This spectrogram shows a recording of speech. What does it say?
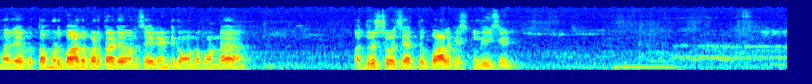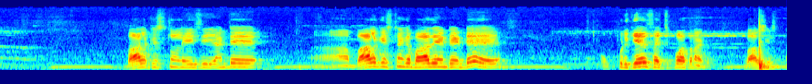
మళ్ళీ తమ్ముడు బాధపడతాడేమో సైలెంట్గా ఉండకుండా అదృష్టవశాత్తు బాలకృష్ణ లేచాడు బాలకృష్ణ లేచి అంటే బాలకృష్ణకి బాధ ఏంటంటే ఇప్పటికే చచ్చిపోతున్నాడు బాలకృష్ణ.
